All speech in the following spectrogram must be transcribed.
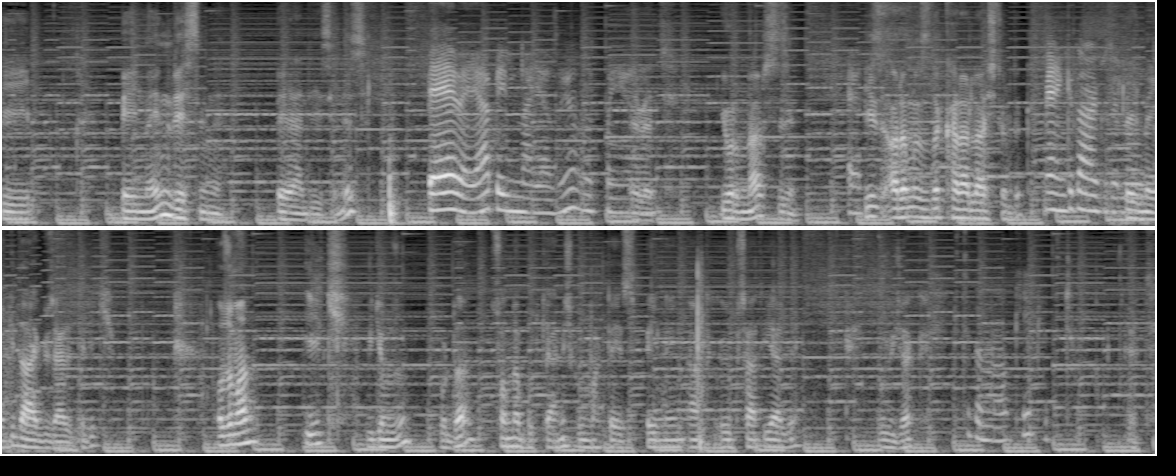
bir beğenmenin resmini beğendiyseniz B veya benimle yazmayı unutmayın. evet yorumlar sizin. Evet. Biz aramızda kararlaştırdık. Benimki daha güzel oldu. Benimki daha güzel dedik. O zaman ilk videomuzun burada sonuna bu gelmiş bulunmaktayız. Beynin artık uyku saati geldi. Uyuyacak. Kitabımı okuyup yatacağım. Evet.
